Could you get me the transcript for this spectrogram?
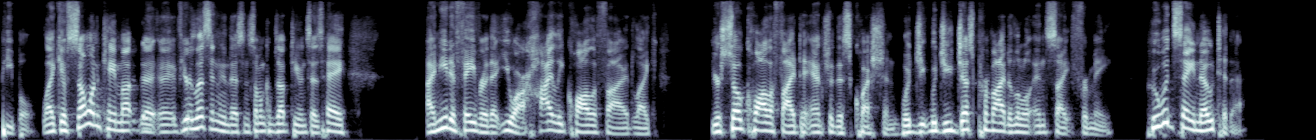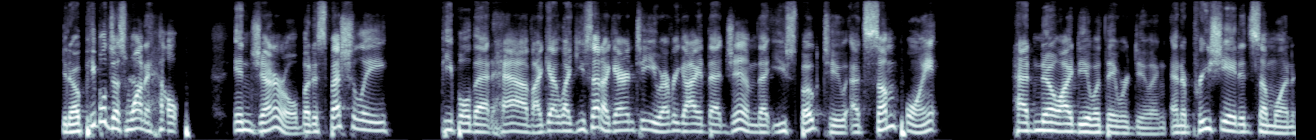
people. Like if someone came up, uh, if you're listening to this and someone comes up to you and says, "Hey, I need a favor that you are highly qualified, like you're so qualified to answer this question. Would you would you just provide a little insight for me?" Who would say no to that? You know, people just want to help in general, but especially people that have, I get like you said, I guarantee you every guy at that gym that you spoke to at some point had no idea what they were doing and appreciated someone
